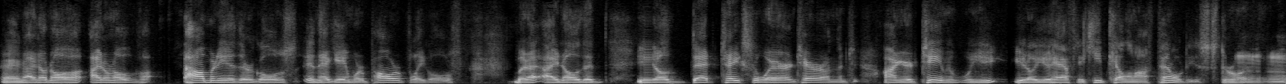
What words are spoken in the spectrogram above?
And I don't know, I don't know how many of their goals in that game were power play goals, but I, I know that you know that takes the wear and tear on the on your team when you you know you have to keep killing off penalties through it. Mm-hmm.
